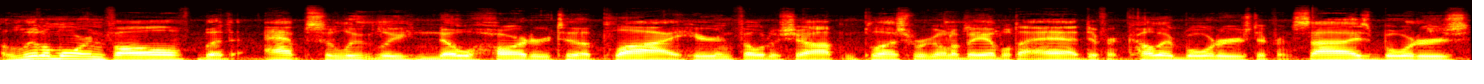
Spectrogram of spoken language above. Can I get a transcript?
a little more involved, but absolutely no harder to apply here in Photoshop. And plus we're gonna be able to add different color borders, different size borders,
